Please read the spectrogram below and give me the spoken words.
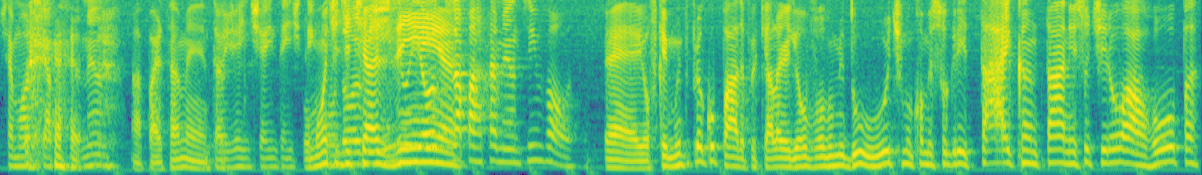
Você mora em apartamento? Apartamento. Então a gente já entende que Um tem monte de condomínio E tiazinha. outros apartamentos em volta. É, eu fiquei muito preocupado, porque ela ergueu o volume do último, começou a gritar e cantar, nisso tirou a roupa.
